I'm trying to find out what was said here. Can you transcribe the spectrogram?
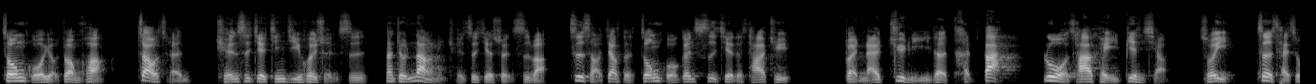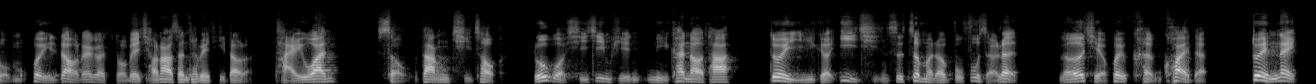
中国有状况，造成全世界经济会损失，那就让你全世界损失吧。至少这样子，中国跟世界的差距本来距离的很大，落差可以变小。所以。这才是我们回到那个所谓乔纳森特别提到了台湾首当其冲。如果习近平你看到他对一个疫情是这么的不负责任，而且会很快的对内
